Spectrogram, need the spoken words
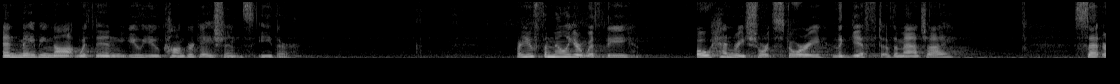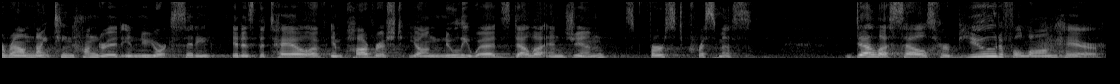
and maybe not within UU congregations either. Are you familiar with the O. Henry short story, The Gift of the Magi? Set around 1900 in New York City, it is the tale of impoverished young newlyweds Della and Jim's first Christmas. Della sells her beautiful long hair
